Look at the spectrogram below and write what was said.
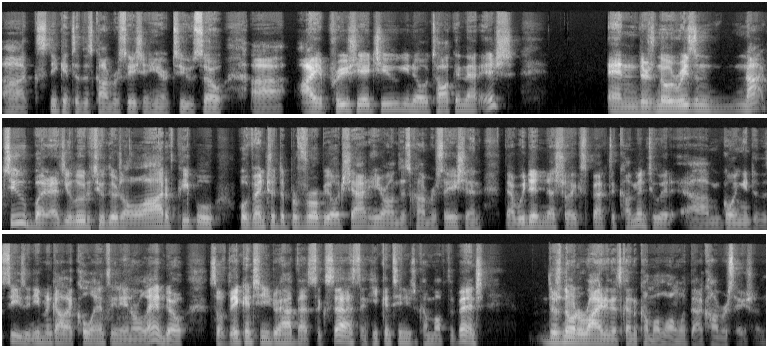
uh, sneak into this conversation here too. So uh, I appreciate you, you know, talking that ish and there's no reason not to. But as you alluded to, there's a lot of people who have entered the proverbial chat here on this conversation that we didn't necessarily expect to come into it um, going into the season. Even a guy like Cole Anthony in Orlando. So if they continue to have that success and he continues to come off the bench, there's notoriety that's going to come along with that conversation.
